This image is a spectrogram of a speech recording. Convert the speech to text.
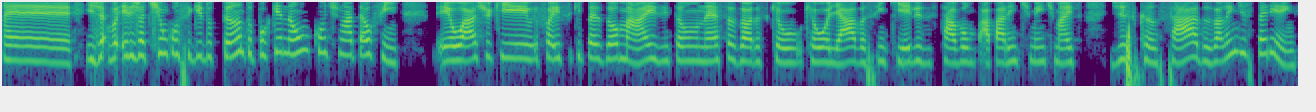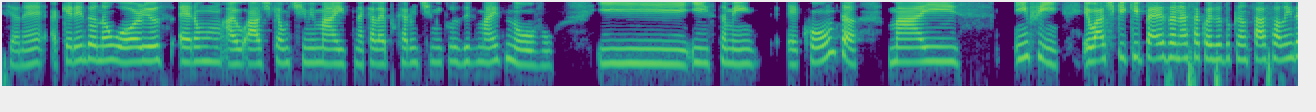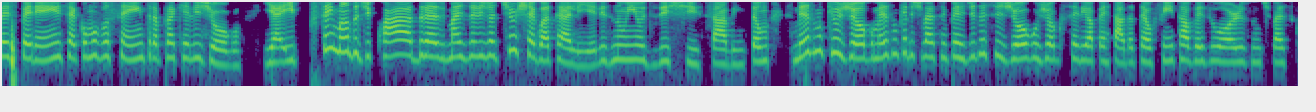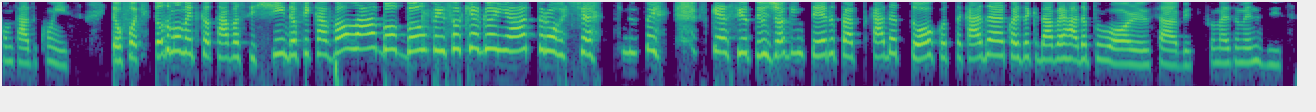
É, e já, eles já tinham conseguido tanto, por que não continuar até o fim? Eu acho que foi isso que pesou mais. Então, nessas horas que eu, que eu olhava, assim, que eles estavam aparentemente mais descansados, além de experiência, né? Querendo ou não, o Warriors era um, eu acho que é um time mais, naquela época era um time, inclusive, mais novo. E, e isso também é, conta, mas enfim, eu acho que que pesa nessa coisa do cansaço, além da experiência, é como você entra para aquele jogo. E aí, sem mando de quadra, mas eles já tinham chegado até ali, eles não iam desistir, sabe? Então, mesmo que o jogo, mesmo que eles tivessem perdido esse jogo, o jogo seria apertado até o fim, e talvez o Warriors não tivesse contado com isso. Então, foi todo momento que eu tava assistindo, eu ficava, lá, bobão, pensou que ia ganhar, trouxa. Não sei. Fiquei assim, o jogo inteiro para cada toco, cada coisa que dava errada pro Warriors, sabe? Foi mais ou menos isso.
